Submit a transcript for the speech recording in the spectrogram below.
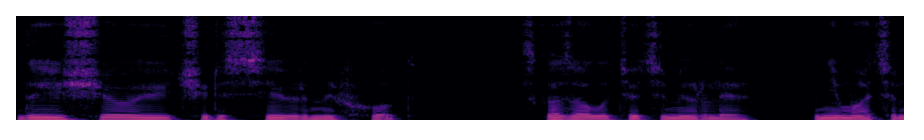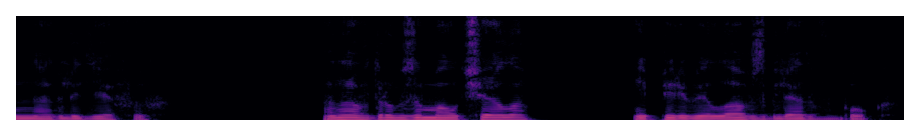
да еще и через северный вход, — сказала тетя Мерле, внимательно оглядев их. Она вдруг замолчала и перевела взгляд в бок.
